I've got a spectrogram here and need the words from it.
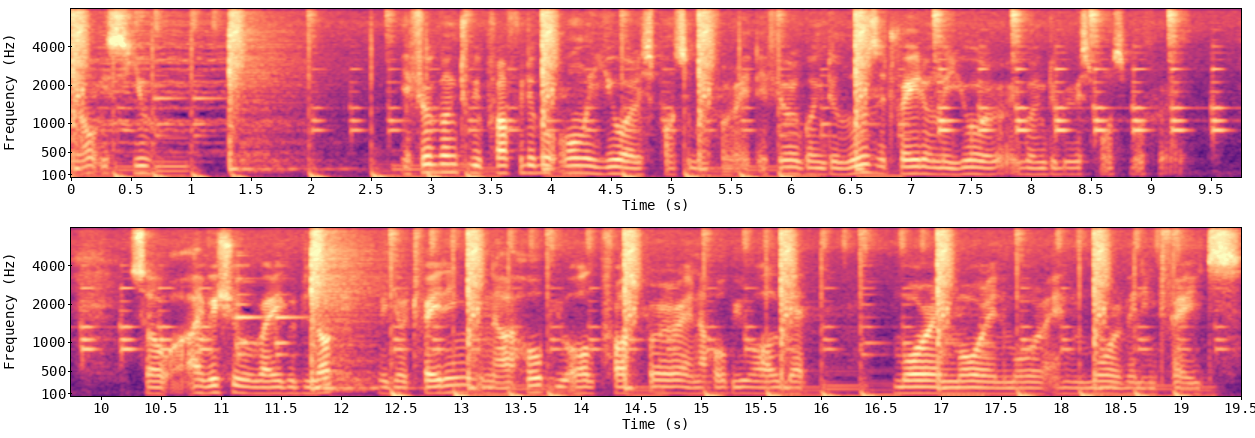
You know, it's you. If you're going to be profitable, only you are responsible for it. If you're going to lose the trade, only you are going to be responsible for it. So I wish you very good luck with your trading, and I hope you all prosper, and I hope you all get more and more and more and more winning trades.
